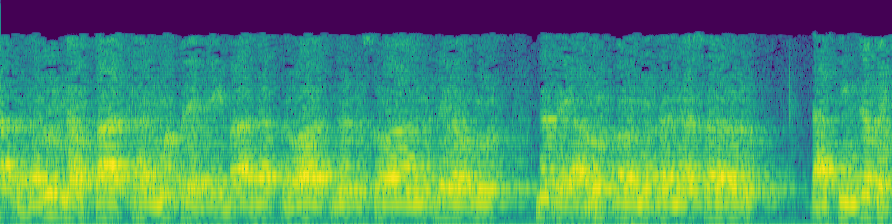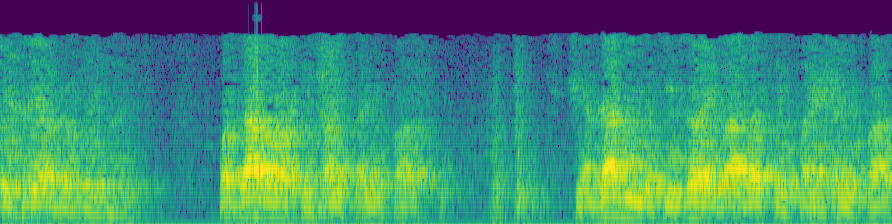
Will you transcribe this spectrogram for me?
تذرون اوقات کر مت رضی عبادت توات ندسوان ندی عبوس ندی عبوس و ندی نصر دا پینزو بچسری عبر و دا وقت پاس عبادت پاس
